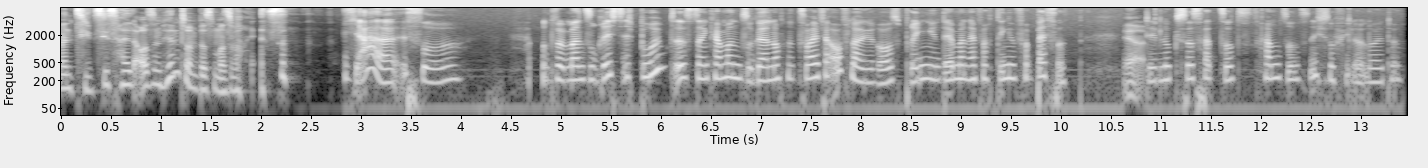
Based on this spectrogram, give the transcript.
man zieht sich's halt aus dem Hintern, bis man es weiß. Ja, ist so. Und wenn man so richtig berühmt ist, dann kann man sogar noch eine zweite Auflage rausbringen, in der man einfach Dinge verbessert. Ja, Den Luxus hat sonst, haben sonst nicht so viele Leute.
